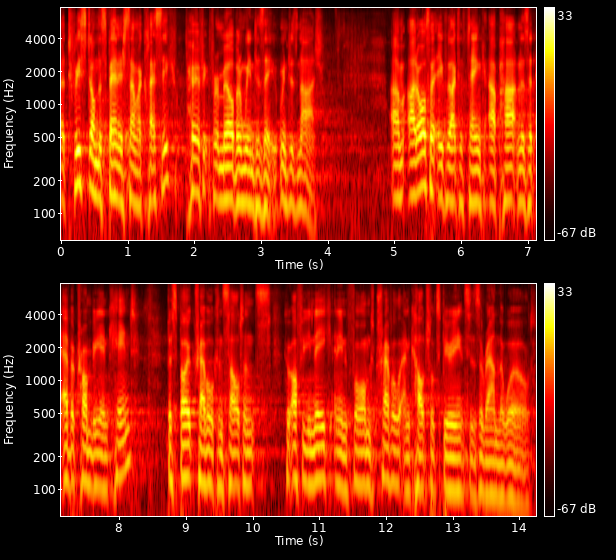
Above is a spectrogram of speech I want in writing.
a twist on the Spanish summer classic, perfect for a Melbourne winter's, winter's night. Um, I'd also equally like to thank our partners at Abercrombie and Kent, bespoke travel consultants who offer unique and informed travel and cultural experiences around the world.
